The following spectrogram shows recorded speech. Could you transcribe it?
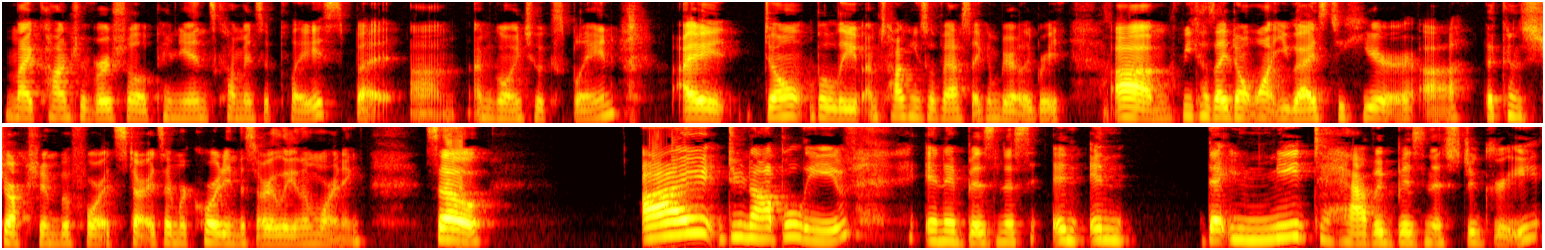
my controversial opinions come into place, but um, I'm going to explain. I don't believe I'm talking so fast I can barely breathe um, because I don't want you guys to hear uh, the construction before it starts. I'm recording this early in the morning, so I do not believe in a business in in that you need to have a business degree.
